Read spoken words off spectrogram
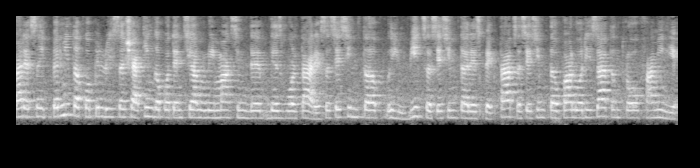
care să-i permită copilului să-și atingă potențialul lui maxim de dezvoltare, să se simtă iubit, să se simtă respectat, să se simtă valorizat într-o familie.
